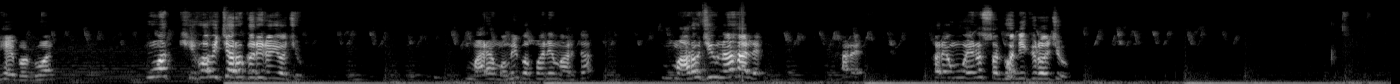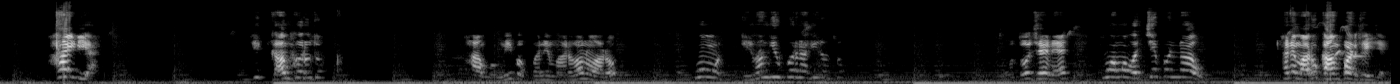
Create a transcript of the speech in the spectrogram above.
હે ભગવાન, હું આ કેવા વિચારો કરી રહ્યો છું? મારા મમ્મી પપ્પાને મારતા મારો જીવ ના હાલે. અરે અરે હું એનો સગો દીકરો છું. આઈડિયા એક કામ કરું તો હા, મમ્મી પપ્પાને મારવાનો આરોપ. હું દેવાંગી ઉપર નાખી દઉં છું. તો છે ને, હું આમાં વચ્ચે પણ ના આવું. અને મારું કામ પણ થઈ જાય.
